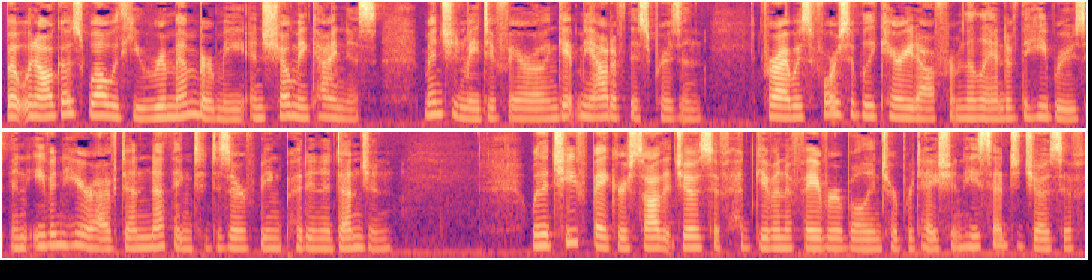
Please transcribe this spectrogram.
But when all goes well with you, remember me and show me kindness. Mention me to Pharaoh and get me out of this prison. For I was forcibly carried off from the land of the Hebrews, and even here I have done nothing to deserve being put in a dungeon. When the chief baker saw that Joseph had given a favorable interpretation, he said to Joseph,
